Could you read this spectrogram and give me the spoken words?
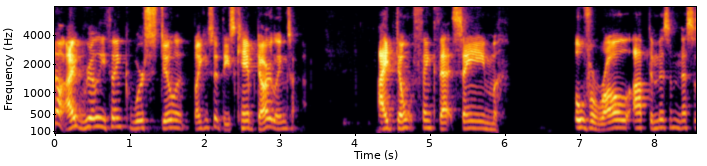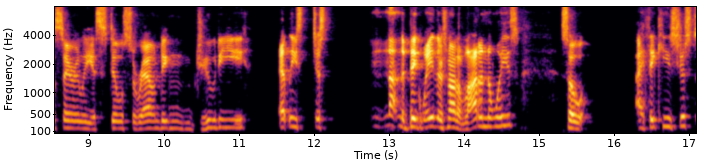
No, I really think we're still, like you said, these camp darlings. I don't think that same overall optimism necessarily is still surrounding Jeudy. At least, just not in a big way. There's not a lot of noise, so I think he's just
